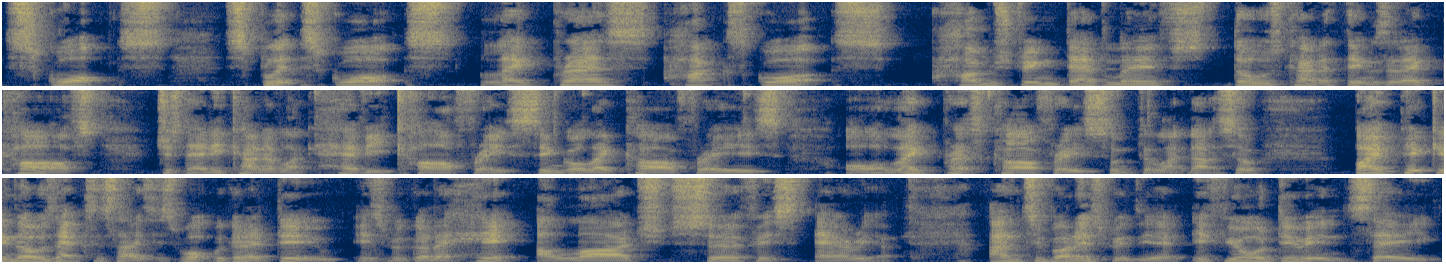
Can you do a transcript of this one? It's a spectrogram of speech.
squats, split squats, leg press, hack squats, hamstring deadlifts, those kind of things. And then calves, just any kind of like heavy calf raise, single leg calf raise or leg press calf raise, something like that. So by picking those exercises, what we're going to do is we're going to hit a large surface area. And to be honest with you, if you're doing, say,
